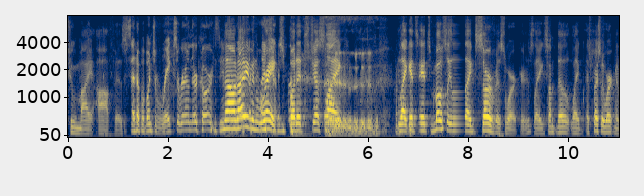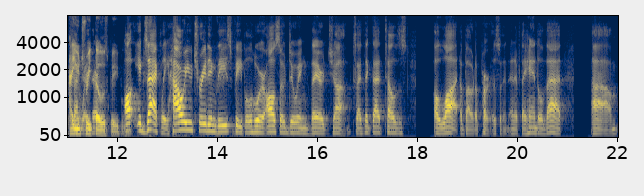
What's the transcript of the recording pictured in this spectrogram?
to my office. Set up a bunch of rakes around their car. And see if No, not right. even rakes, but it's just like like it's it's mostly like service workers, like some they'll like especially working at How you treat those people? all, exactly. How are you treating these people who are also doing their job? Because I think that tells a lot about a person. And if they handle that, um,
